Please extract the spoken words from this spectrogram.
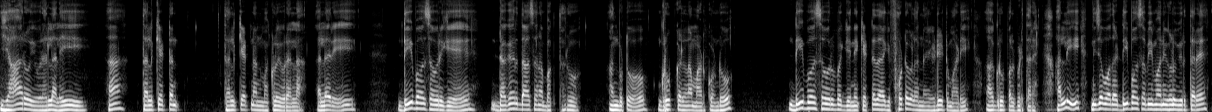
ಯಾರು ಇವರೆಲ್ಲ ಲೀ ಹಾಂ? ತಲೆಕೆಟ್ಟ ತಲ್ಕೆಟ್ಟ ನನ್ನ ಮಕ್ಕಳು ಇವರೆಲ್ಲ. ಅಲ್ಲ ರೀ, ಡಿ ಬಾಸ್ ಅವರಿಗೆ ಡಗರ್ ದಾಸನ ಭಕ್ತರು ಅಂದ್ಬಿಟ್ಟು ಗ್ರೂಪ್ಗಳನ್ನ ಮಾಡಿಕೊಂಡು ಡಿ ಬಾಸ್ ಅವ್ರ ಬಗ್ಗೆನೇ ಕೆಟ್ಟದಾಗಿ ಫೋಟೋಗಳನ್ನು ಎಡಿಟ್ ಮಾಡಿ ಆ ಗ್ರೂಪಲ್ಲಿ ಬಿಡ್ತಾರೆ. ಅಲ್ಲಿ ನಿಜವಾದ ಡಿ ಬಾಸ್ ಅಭಿಮಾನಿಗಳು ಇರ್ತಾರೆ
